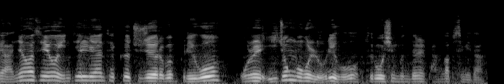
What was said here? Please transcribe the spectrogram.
네, 안녕하세요. 인텔리안 테크 주주 여러분, 그리고 오늘 이 종목을 노리고 들어오신 분들 반갑습니다.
